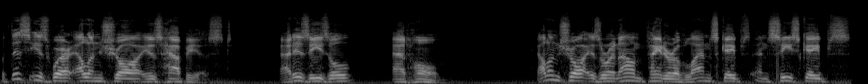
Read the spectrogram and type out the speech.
But this is where Ellenshaw is happiest, at his easel, at home. Ellenshaw is a renowned painter of landscapes and seascapes,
